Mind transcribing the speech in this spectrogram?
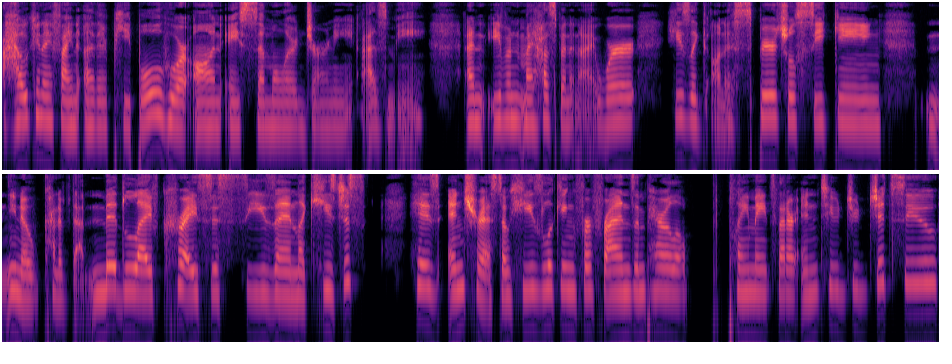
how can I find other people who are on a similar journey as me? And even my husband and I, we're, he's like on a spiritual seeking, you know, kind of that midlife crisis season. Like he's just, his interest. So he's looking for friends and parallel playmates that are into jujitsu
